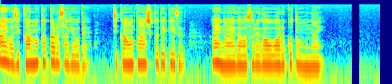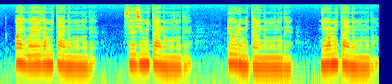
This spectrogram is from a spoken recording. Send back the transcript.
愛は時間のかかる作業で時間を短縮できず愛の間はそれが終わることもない。愛は映画みたいなもので政治みたいなもので料理みたいなもので庭みたいなものだ。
